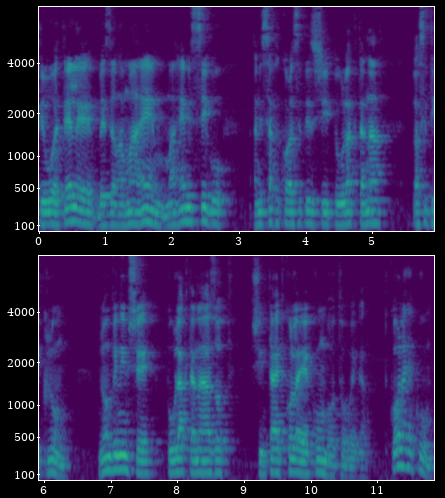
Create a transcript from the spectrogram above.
תראו את אלה, באיזה רמה הם, מה הם השיגו. אני סך הכל עשיתי איזושהי פעולה קטנה, לא עשיתי כלום. לא מבינים שפעולה קטנה הזאת שינתה את כל היקום באותו רגע. את כל היקום.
